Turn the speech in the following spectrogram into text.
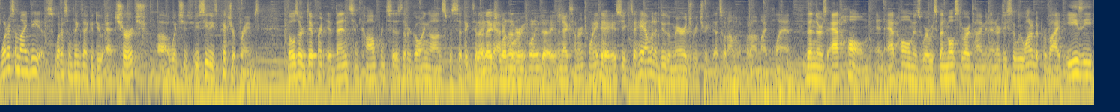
what are some ideas? What are some things I could do at church, uh, which is, you see these picture frames. Those are different events and conferences that are going on specific to In the that next category. 120 days. The next 120 Okay. days. So you can say, hey, I'm going to do the marriage retreat. That's what I'm going to put on my plan. Then there's at home, and at home is where we spend most of our time and energy. So we wanted to provide easy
